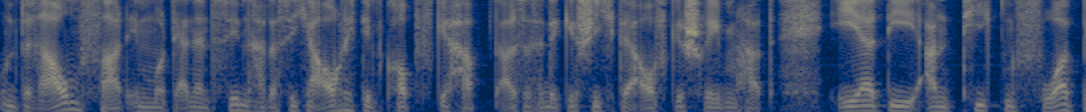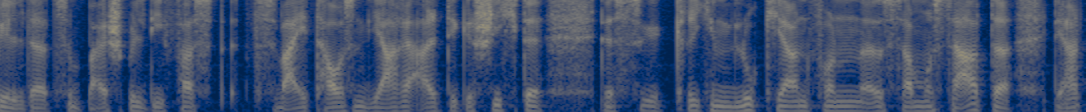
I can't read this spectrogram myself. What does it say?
Und Raumfahrt im modernen Sinn hat er sicher auch nicht im Kopf gehabt, als er seine Geschichte aufgeschrieben hat. Eher die antiken Vorbilder, zum Beispiel die fast 2000 Jahre alte Geschichte des Griechen Lukian von Samosata. Der hat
